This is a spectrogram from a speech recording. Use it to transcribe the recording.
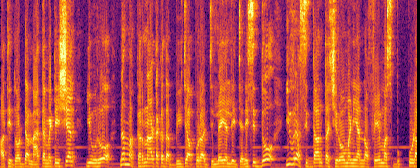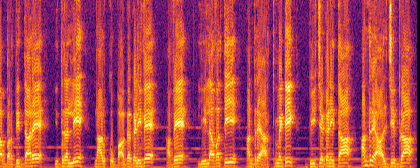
ಅತಿ ದೊಡ್ಡ ಮ್ಯಾಥಮೆಟಿಷಿಯನ್ ಇವರು ನಮ್ಮ ಕರ್ನಾಟಕದ ಬಿಜಾಪುರ ಜಿಲ್ಲೆಯಲ್ಲಿ ಜನಿಸಿದ್ದು. ಇವರ ಸಿದ್ಧಾಂತ ಶಿರೋಮಣಿ ಅನ್ನೋ ಫೇಮಸ್ ಬುಕ್ ಕೂಡ ಬರೆದಿದ್ದಾರೆ. ಇದರಲ್ಲಿ ನಾಲ್ಕು ಭಾಗಗಳಿವೆ. ಅವೇ ಲೀಲಾವತಿ, ಅಂದ್ರೆ ಅರ್ಥಮೆಟಿಕ್ ಬೀಜಗಣಿತ, ಅಂದ್ರೆ ಆಲ್ಜಿಬ್ರಾ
